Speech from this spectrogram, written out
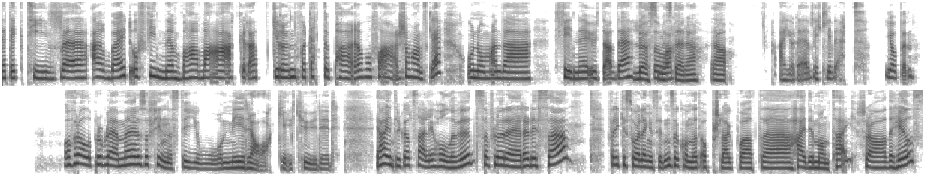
detektivarbeid å finne hva, hva er akkurat grunnen for dette paret, hvorfor er det så vanskelig? Og når man da finner ut av det, Løse mysteriet, ja. er jo det virkelig verdt jobben. Og for alle problemer så finnes det jo mirakelkurer. Jeg har inntrykk av at særlig i Hollywood så florerer disse. For ikke så lenge siden så kom det et oppslag på at eh, Heidi Montag fra The Hills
